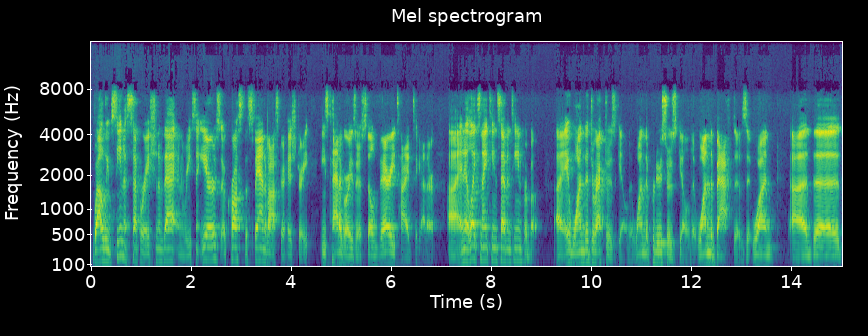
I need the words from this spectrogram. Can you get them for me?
while we've seen a separation of that in recent years, across the span of Oscar history, these categories are still very tied together. Uh, and it likes 1917 for both. Uh, it won the Directors Guild. It won the Producers Guild. It won the BAFTAs. It won uh, the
